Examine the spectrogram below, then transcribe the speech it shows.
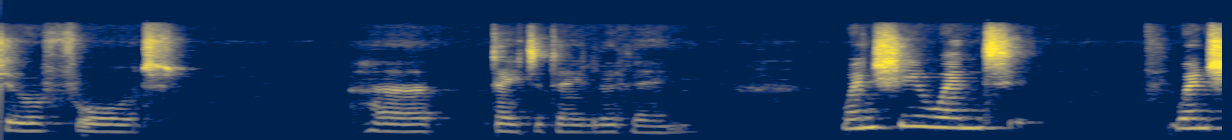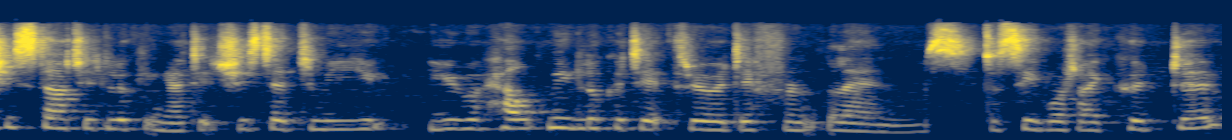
to afford her day to day living. When she went, when she started looking at it, she said to me, you, you helped me look at it through a different lens to see what I could do.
